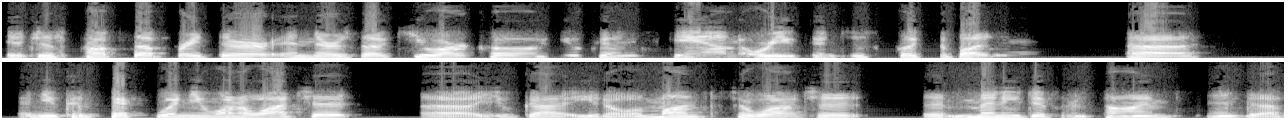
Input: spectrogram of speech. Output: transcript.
it just pops up right there. And there's a QR code you can scan, or you can just click the button, uh, and you can pick when you want to watch it. Uh, you've got, you know, a month to watch it. at many different times, and uh,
